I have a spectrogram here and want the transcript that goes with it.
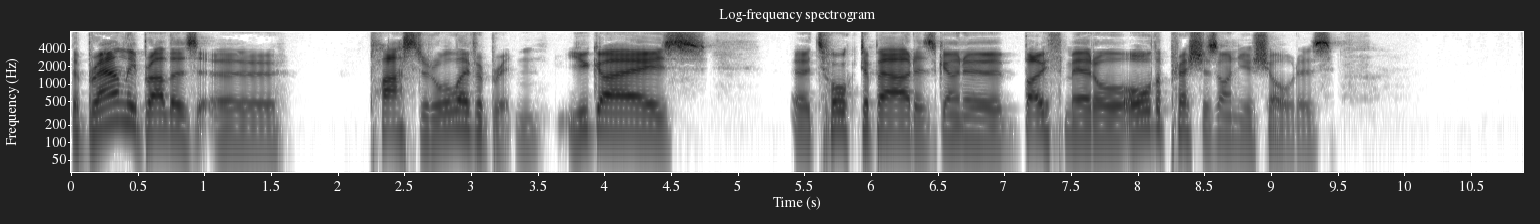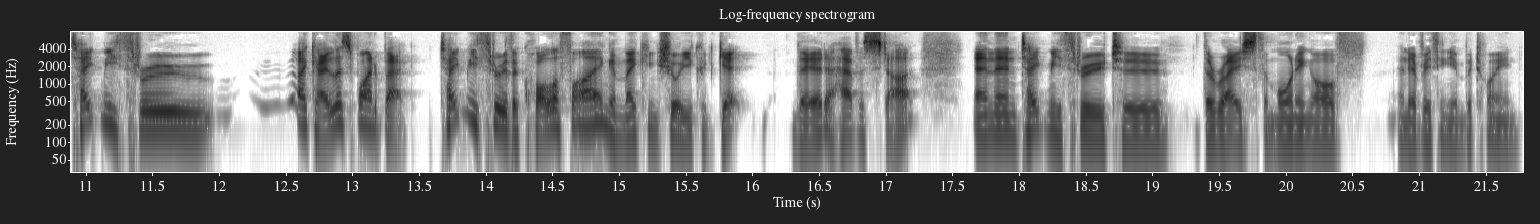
The Brownlee brothers are plastered all over Britain. You guys are talked about as going to both medal. All the pressures on your shoulders. Take me through. Okay, let's wind it back. Take me through the qualifying and making sure you could get there to have a start, and then take me through to the race the morning of and everything in between.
